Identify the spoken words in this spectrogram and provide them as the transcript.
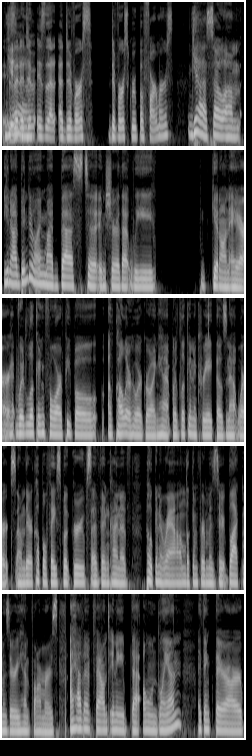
Is yeah. it a, is that a diverse diverse group of farmers? Yeah, so um, you know, I've been doing my best to ensure that we get on air. We're looking for people of color who are growing hemp. We're looking to create those networks. Um, there are a couple Facebook groups I've been kind of poking around looking for Missouri, black Missouri hemp farmers. I haven't found any that owned land. I think there are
